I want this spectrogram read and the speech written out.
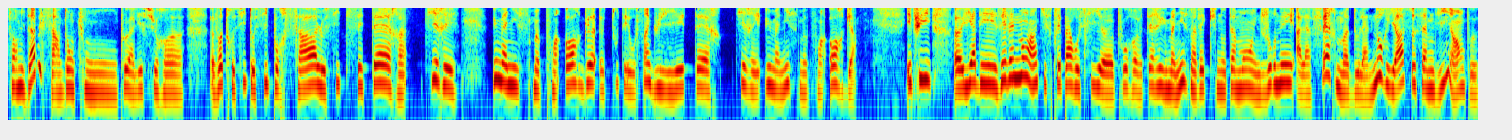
Formidable ça. Donc on peut aller sur euh, votre site aussi pour ça. Le site c'est terre-humanisme.org. Tout est au singulier terre-humanisme.org. Et puis, euh, il y a des événements hein, qui se préparent aussi euh, pour euh, Terre et Humanisme, avec notamment une journée à la ferme de la Noria ce samedi. Hein, on peut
